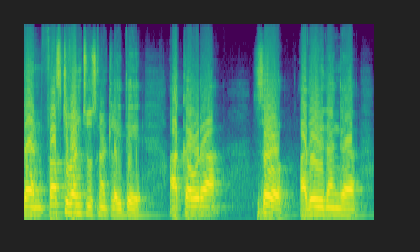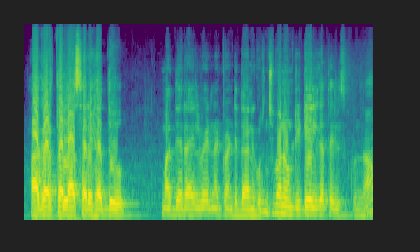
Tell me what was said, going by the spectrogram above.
దెన్ ఫస్ట్ వన్ చూసినట్లయితే అకౌరా సో అదేవిధంగా అగర్తలా సరిహద్దు మధ్య రైల్వే అన్నటువంటి దాని గురించి మనం డీటెయిల్గా తెలుసుకుందాం.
